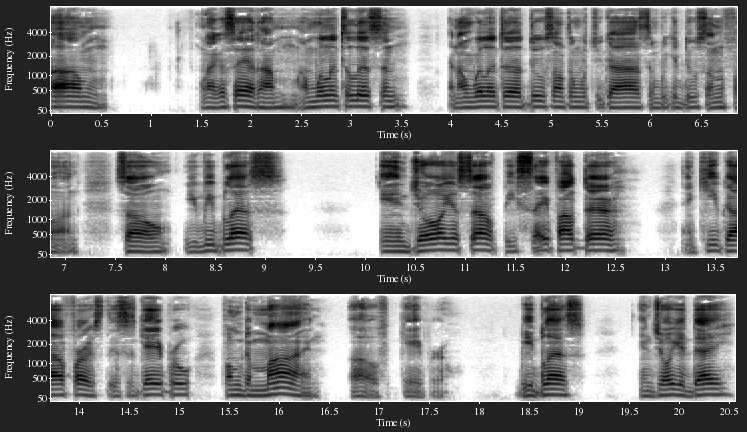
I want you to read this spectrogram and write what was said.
Um, like I said, I'm I'm willing to listen and I'm willing to do something with you guys and we can do something fun. So you be blessed. Enjoy yourself. Be safe out there and keep God first. This is Gabriel from the mind of Gabriel. Be blessed. Enjoy your day.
